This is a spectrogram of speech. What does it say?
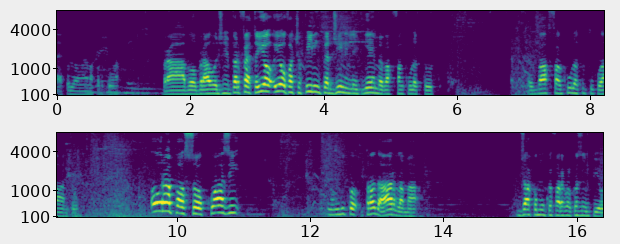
Eh, quello non è una fortuna. Bravo, bravo Gin. Perfetto, io, io faccio peeling per Gin in late game e vaffanculo a tutti. E vaffanculo a tutti quanti. Ora posso quasi... Non dico tradarla, ma... Già comunque fare qualcosa in più.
